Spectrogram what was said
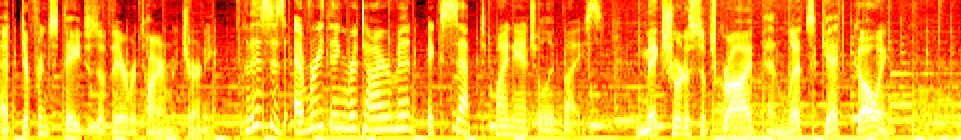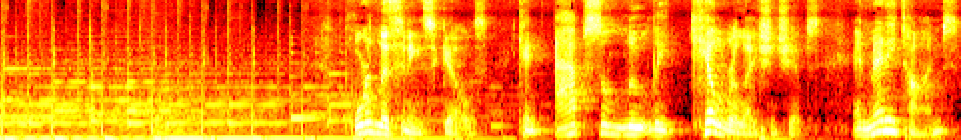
at different stages of their retirement journey. This is everything retirement except financial advice. Make sure to subscribe and let's get going. Poor listening skills can absolutely kill relationships, and many times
